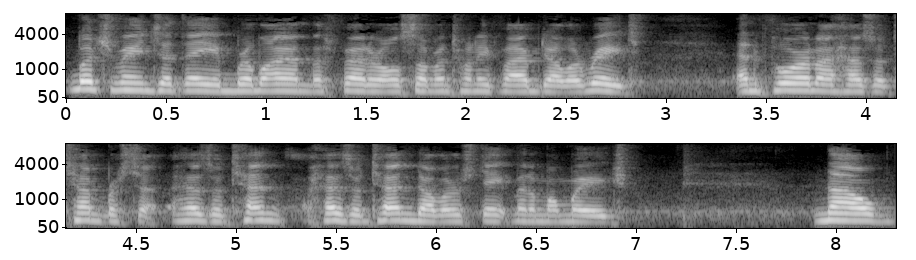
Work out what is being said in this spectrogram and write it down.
which means that they rely on the federal seven twenty five dollar rate, and Florida has a ten percent has a ten has a ten dollar state minimum wage. Now,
